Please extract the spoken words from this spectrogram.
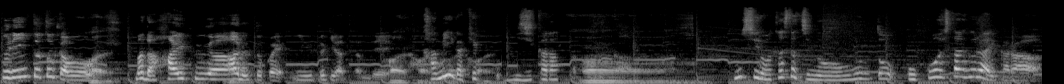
プリントとかもはい。まだ配布があるとかいう時だったんで、紙が結構身近だったんであむしろ私たちの本当5校下ぐらいから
